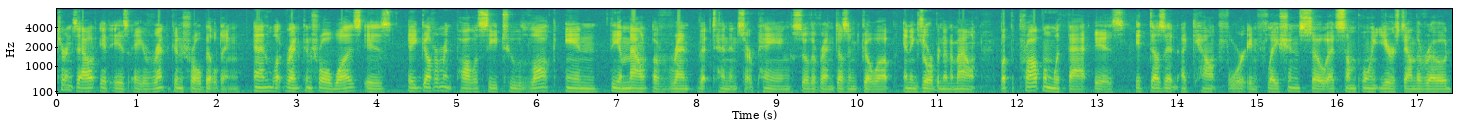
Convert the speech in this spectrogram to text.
Turns out it is a rent control building. And what rent control was is a government policy to lock in the amount of rent that tenants are paying so the rent doesn't go up an exorbitant amount. But the problem with that is it doesn't account for inflation, so at some point years down the road,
